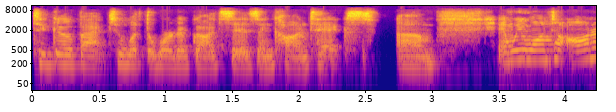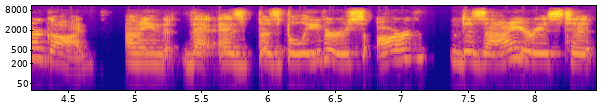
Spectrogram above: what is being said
to go back to what the word of god says in context. Um, and we want to honor god. I mean that as as believers our desire is to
